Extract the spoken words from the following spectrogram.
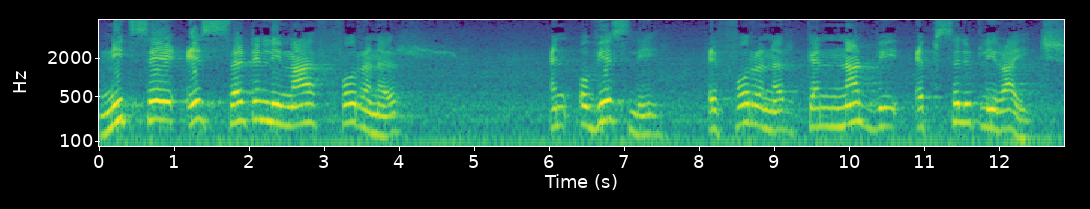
Nietzsche is certainly my forerunner, and obviously, a forerunner cannot be absolutely right.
